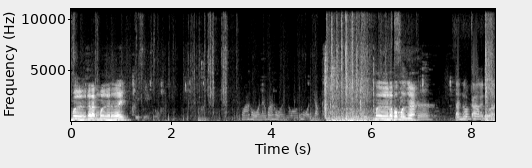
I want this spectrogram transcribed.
เหม่อกำลังเหม่อเลยควายโหนควายโหนนอนโหนกลับเหม่อแล้วพวกมึงอะเออดันตรงกลางเลยดีกว่า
